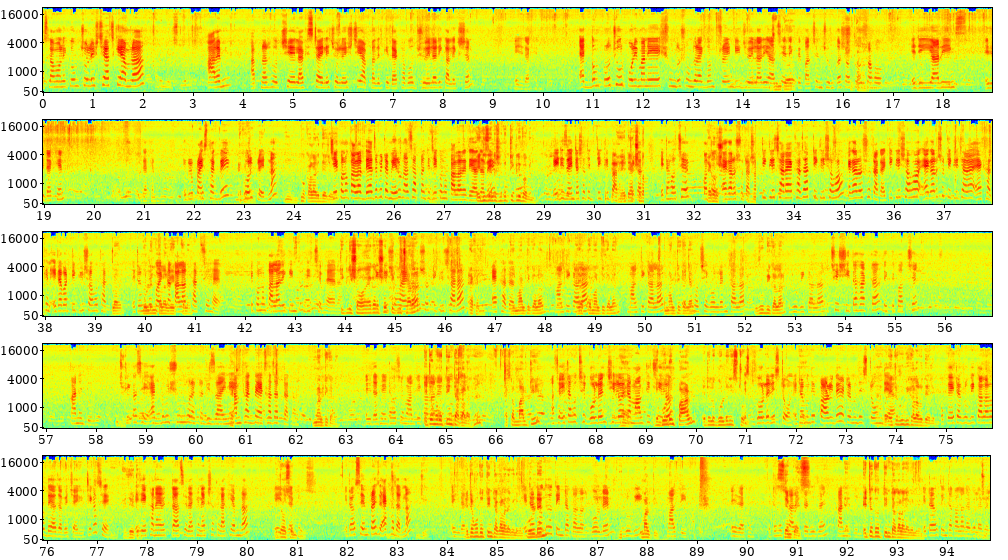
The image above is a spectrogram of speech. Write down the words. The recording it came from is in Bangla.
আসসালামু আলাইকুম চলে এসেছি আজকে আমরা। আর এম আপনার হচ্ছে লাইফস্টাইলে চলে এসেছি। আপনাদেরকে দেখাবো জুয়েলারি কালেকশন এই যে দেখেন একদম প্রচুর পরিমাণে সুন্দর সুন্দর একদম ট্রেন্ডি জুয়েলারি আছে দেখতে পাচ্ছেন ঝুমকা সহ সহ। এই যে ইয়াররিংস এই যে দেখেন দেখেন এগুলো প্রাইস থাকবে গোল্ড প্লেট না? কোনো কালারে দেওয়া যে কোনো কালার দেওয়া যাবে এটা মেরুন আছে আপনাকে যে কোনো কালারে দেওয়া এই যাবে। সাথে টিকলি পাবেন। এই ডিজাইনটার সাথে টিকলি হ্যাঁ, ঠিক আছে। এটা হচ্ছে কত? এগারোশো। টাকা। টিকলি ছাড়া এক হাজার টিকলি সহ এগারোশো টাকায়। টিকলি সহ এগারোশো টিকলি ছাড়া এক হাজার। এটা আবার টিকলি সহ থাকছে। এটার মধ্যে কয়েকটা কালার থাকছে হ্যাঁ। কোনো কালারই কিন্তু দিচ্ছে ভাইয়ারা। টিকলি সহ এগারোশো টিকলি ছাড়া টিকলি ছাড়া এক হাজার। মাল্টি কালার মাল্টি কালার একটা multi colour multi colour Multi এটা হচ্ছে golden colour ruby colour ruby colour হচ্ছে সীতাহারটা দেখতে পাচ্ছেন। কানের দুল। ঠিক আছে একদমই সুন্দর একটা ডিজাইন। দাম থাকবে এক হাজার টাকা। Multi colour. এই দেখেন এটা হচ্ছে মাল্টি কালার এটার মধ্যে তিনটা কালার হ্যাঁ? একটা মাল্টি। আচ্ছা এটা হচ্ছে গোল্ডেন ছিল এটা মাল্টি ছিল। গোল্ডেন পার্ল এটা হলো গোল্ডেন স্টোন গোল্ডেন স্টোন এটার মধ্যে পার্ল দেয়া এটার মধ্যে স্টোন দেয়া। এটা রুবি কালারও দেওয়া যাবে। ওকে এটা রুবি কালারও দেয়া যাবে চাইলে ঠিক আছে? এই যে এখানে একটা আছে দেখেন একসাথে রাখি আমরা। এটাও সেম। প্রাইস এটাও সেম প্রাইস এক হাজার না? জি। এটার মধ্যে তিনটা কালার এটার গোল্ডেন মধ্যেও তিনটা colour golden ruby multi multi এই দেখেন এটা হচ্ছে আরেকটা ডিজাইন কানের দুল এটা তো তিনটা কালার অ্যাভেলেবেল এটাও তিনটা কালার অ্যাভেলেবেল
